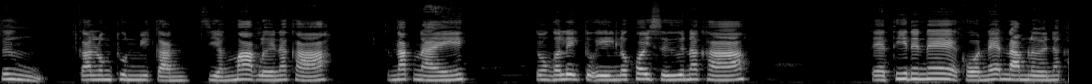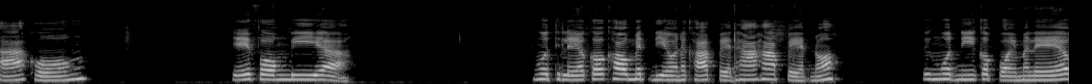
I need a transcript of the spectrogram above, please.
ซึ่งการลงทุนมีการเสี่ยงมากเลยนะคะสำนักไหน ตรงกับเลขตัวเองแล้วค่อยซื้อนะคะ แต่ที่แน่ๆขอแนะนำเลยนะคะของเจ๊ฟองเบียงวดที่แล้วก็เข้าเม็ดเดียวนะคะแปดห้าห้าแปดเนาะ ซึ่งงวดนี้ก็ปล่อยมาแล้ว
